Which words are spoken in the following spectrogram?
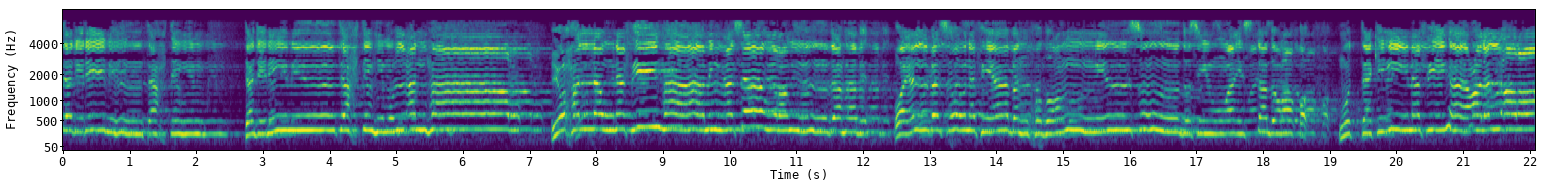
تجري من تحتهم تجري من تحتهم الأنهار. يحلون فيها من أساور من ذهب ويلبسون ثيابا خضرا من سندس واستبرق متكئين فيها على الأرائك.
